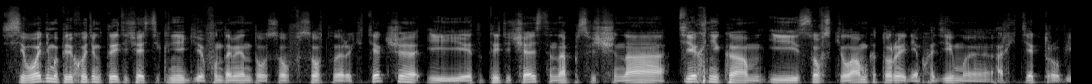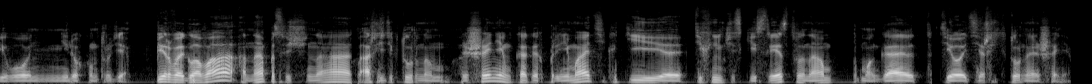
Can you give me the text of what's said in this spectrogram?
Сегодня мы переходим к третьей части книги Fundamentals of Software Architecture, и эта третья часть, она посвящена техникам и софт-скиллам, которые необходимы архитектору в его нелегком труде. Первая глава, она посвящена архитектурным решениям, как их принимать и какие технические средства нам помогают делать архитектурные решения.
